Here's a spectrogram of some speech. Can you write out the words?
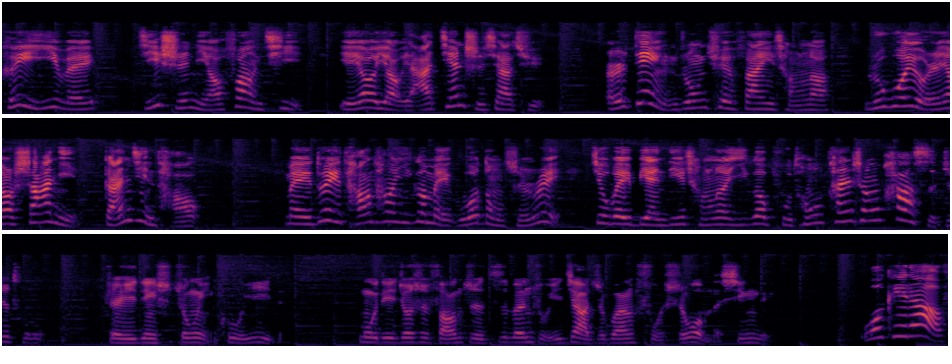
可以译为。即使你要放弃，也要咬牙坚持下去。而电影中却翻译成了：如果有人要杀你，赶紧逃。美队堂堂一个美国董存瑞，就被贬低成了一个普通贪生怕死之徒。这一定是中影故意的，目的就是防止资本主义价值观腐蚀我们的心灵。Walk it off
